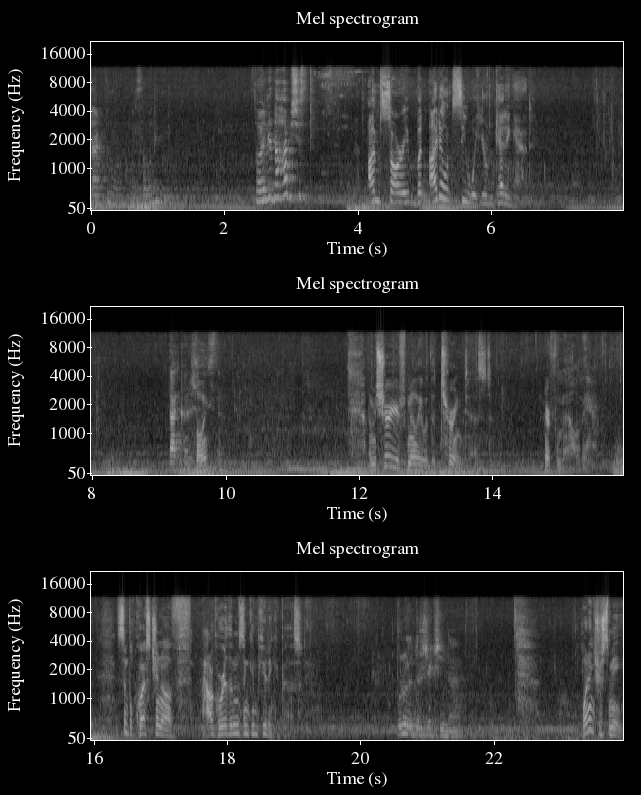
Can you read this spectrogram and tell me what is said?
Dertli mi savunayım mı? Söyle daha bir şey... I'm sorry, but I don't see what you're getting at. Istemem. I'm sure you're familiar with the Turing test. Mere formality. Simple question of algorithms and computing capacity. What interests me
